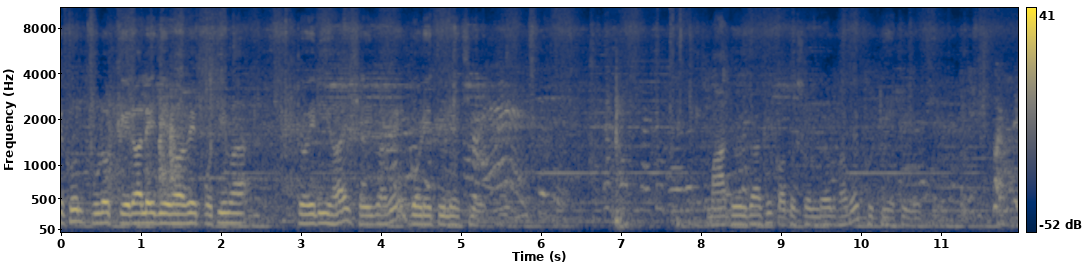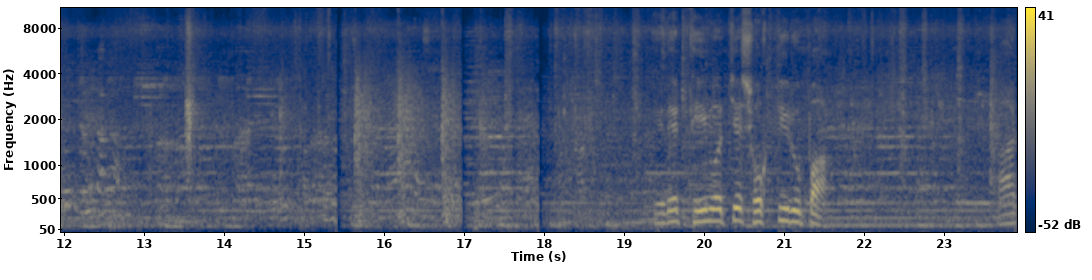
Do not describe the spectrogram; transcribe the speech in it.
দেখুন, পুরো কেরলে যেভাবে প্রতিমা তৈরি হয়, সেইভাবে গড়ে তুলেছে। মা দুর্গাকে কত সুন্দরভাবে ফুটিয়ে তুলেছে। এদের থিম হচ্ছে শক্তি রূপা। আর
